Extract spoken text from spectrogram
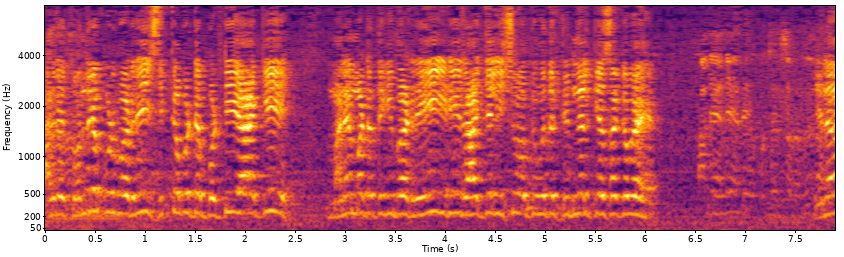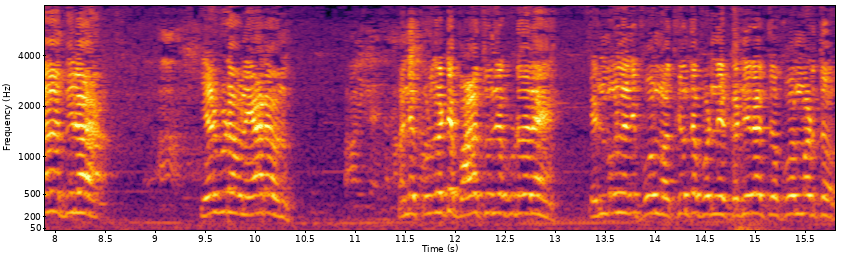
ಆದ್ರೆ ತೊಂದರೆ ಕೊಡಬೇಡ್ರಿ. ಸಿಕ್ಕಾಪಟ್ಟೆ ಬಡ್ಡಿ ಹಾಕಿ ಮನೆ ಮಠ ತೆಗಿಬೇಡ್ರಿ. ಇಡೀ ರಾಜ್ಯದಲ್ಲಿ ಇಶ್ಯೂ ಆಗ್ತದೆ ಕ್ರಿಮಿನಲ್ ಕೇಸ್ ಹಾಕವೆ. ಏನೋ ಬೀರ? ಹೇಳ್ಬಿಡ ಅವನು ಯಾರ ಅವನು? ಮನೆ ಮೊನ್ನೆ ಕುಳ್ಗಟ್ಟೆ ಬಹಳ ತೊಂದರೆ ಕೊಡ್ತಾನೆ ಹೆಣ್ಮಗಳನ್ನ ನನಗೆ ಫೋನ್ ಮತ್ಕೊಂತ ಪಡ್ನಿ ಕಣ್ಣೀರಾಗ್ತದೆ ಫೋನ್ ಮಾಡ್ತಾವ.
